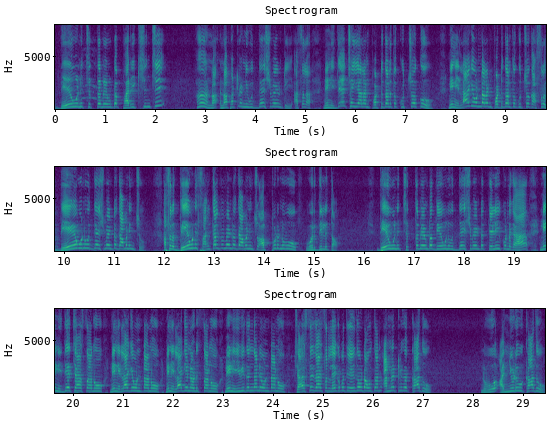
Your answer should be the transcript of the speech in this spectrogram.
దేవుని చిత్తం ఏమిటో పరీక్షించి నా నా పట్ల నీ ఉద్దేశం ఏమిటి? అసలు నేను ఇదే చెయ్యాలని పట్టుదలతో కూర్చోకు నేను ఇలాగే ఉండాలని పట్టుదలతో కూర్చోకు అసలు దేవుని ఉద్దేశం ఏంటో గమనించు. అసలు దేవుని సంకల్పం ఏంటో గమనించు. అప్పుడు నువ్వు వర్ధిల్లుతావు. దేవుని చిత్తం ఏమిటో దేవుని ఉద్దేశం ఏంటో తెలియకుండా నేను ఇదే చేస్తాను నేను ఇలాగే ఉంటాను నేను ఇలాగే నడుస్తాను నేను ఈ విధంగానే ఉంటాను చేస్తే చేస్తాను లేకపోతే ఏదో ఒకటి అవుతాను అన్నట్లుగా కాదు. నువ్వు అన్యుడువు కాదు.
